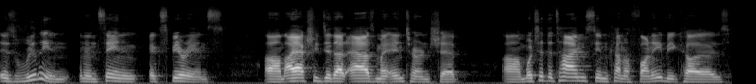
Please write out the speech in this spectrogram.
is really an, an insane experience. Um, I actually did that as my internship, um, which at the time seemed kind of funny because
